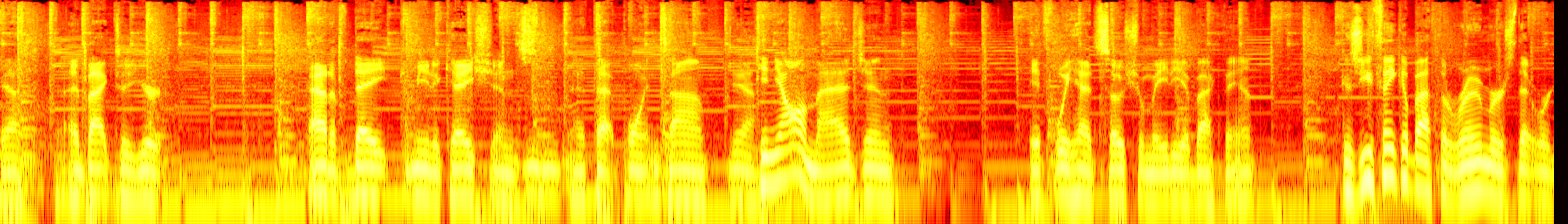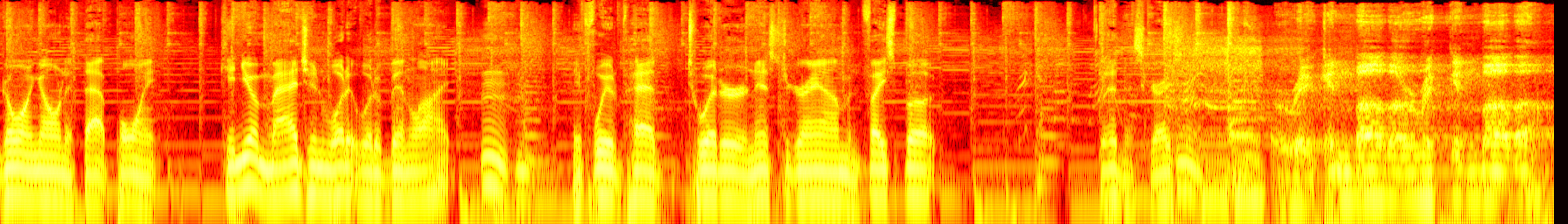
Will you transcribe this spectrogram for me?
Yeah. And back to your out of date communications at that point in time. Mm-hmm. Yeah. Can y'all imagine if we had social media back then? Because you think about the rumors that were going on at that point. Can you imagine what it would have been like Mm-mm. if we'd have had Twitter and Instagram and Facebook? Goodness gracious. Mm. Rick and Bubba, Rick and Bubba.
